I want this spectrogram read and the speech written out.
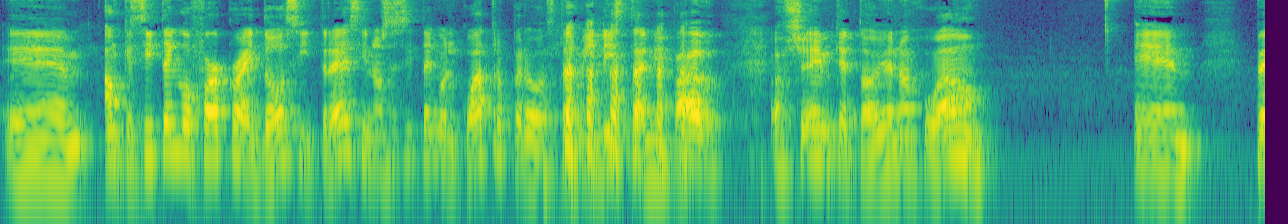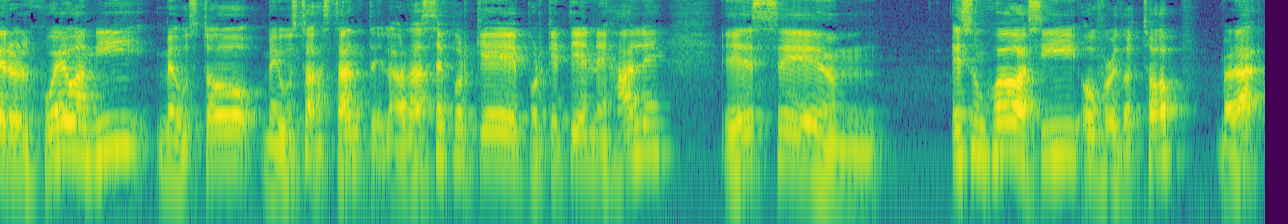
Eh, aunque sí tengo Far Cry 2 y 3, y no sé si tengo el 4, pero está en mi lista, en mi pile of shame, que todavía no he jugado. Eh, pero el juego a mí me gustó, me gusta bastante. La verdad sé por qué, por qué tiene Hale. Es, eh, es un juego así over the top ¿verdad?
